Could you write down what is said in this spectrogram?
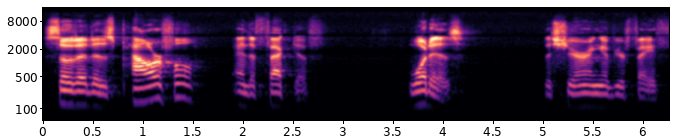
so that it is powerful and effective. What is? The sharing of your faith.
